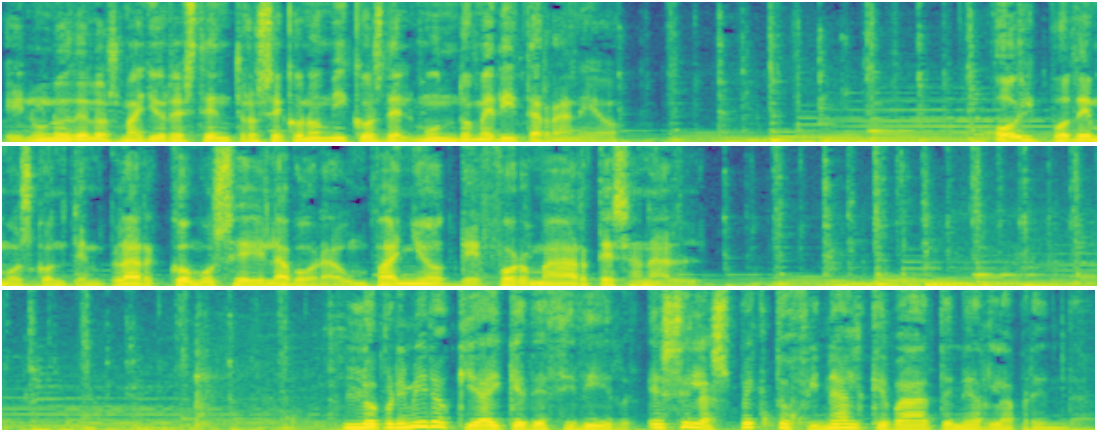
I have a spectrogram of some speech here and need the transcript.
en uno de los mayores centros económicos del mundo mediterráneo. Hoy podemos contemplar cómo se elabora un paño de forma artesanal. Lo primero que hay que decidir es el aspecto final que va a tener la prenda.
